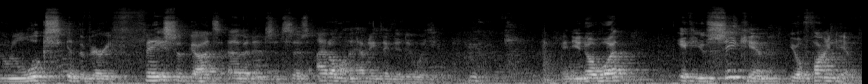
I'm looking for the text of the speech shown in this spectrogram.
who looks in the very face of God's evidence and says, I don't want to have anything to do with you. And you know what? If you seek him, you'll find him.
